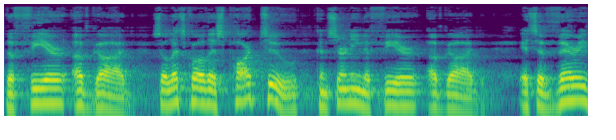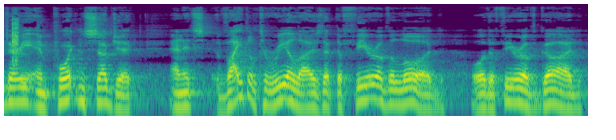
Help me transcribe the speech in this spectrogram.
the fear of God. So let's call this part two concerning the fear of God. It's a very, very important subject, and it's vital to realize that the fear of the Lord or the fear of God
